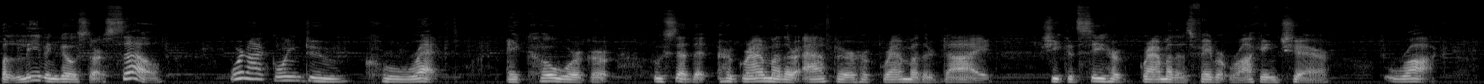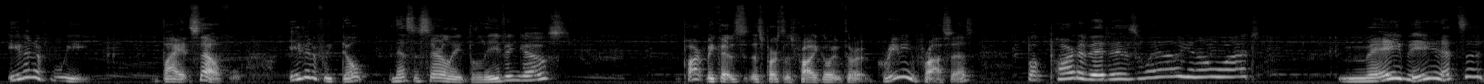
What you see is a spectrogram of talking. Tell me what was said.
believe in ghosts ourselves, we're not going to correct a coworker who said that her grandmother, after her grandmother died, she could see her grandmother's favorite rocking chair rock. Even if we, by itself, even if we don't necessarily believe in ghosts, part because this person is probably going through a grieving process, but part of it is, well, you know what? Maybe that's a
